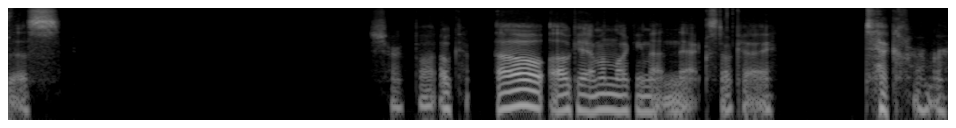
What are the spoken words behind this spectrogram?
what's this? Sharkbot. Okay. Oh, okay. I'm unlocking that next. Okay. Tech armor.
